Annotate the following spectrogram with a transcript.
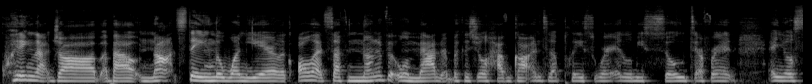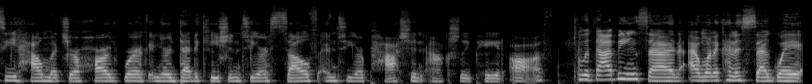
quitting that job, about not staying the one year, like all that stuff, none of it will matter because you'll have gotten to a place where it'll be so different and you'll see how much your hard work and your dedication to yourself and to your passion actually paid off. With that being said, I want to kind of segue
